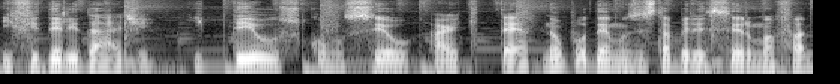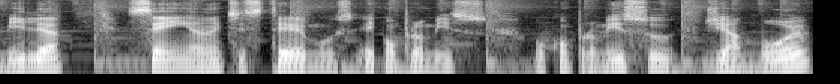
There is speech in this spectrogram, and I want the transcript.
e fidelidade e Deus como seu arquiteto. Não podemos estabelecer uma família sem antes termos o compromisso, o compromisso de amor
